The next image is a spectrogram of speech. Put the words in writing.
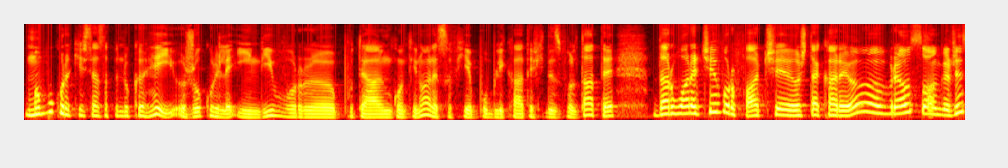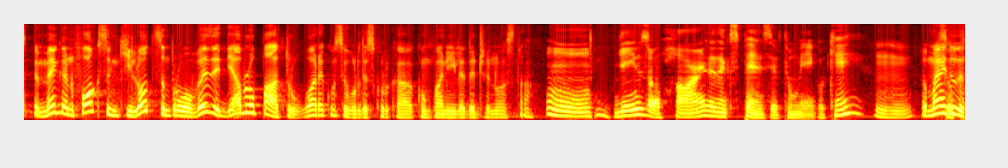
mă bucură chestia asta pentru că, hei, jocurile indie vor uh, putea în continuare să fie publicate și dezvoltate, dar oare ce vor face ăștia care uh, vreau să o angajez pe Megan Fox în chilot să-mi promoveze Diablo 4? Oare cum se vor descurca companiile de genul ăsta? Mm, games are hard and expensive to make, ok? Mm-hmm. Mai ai tu Super.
